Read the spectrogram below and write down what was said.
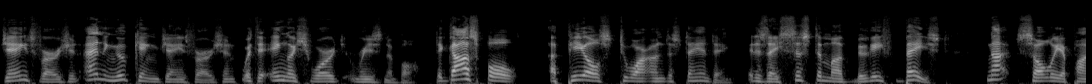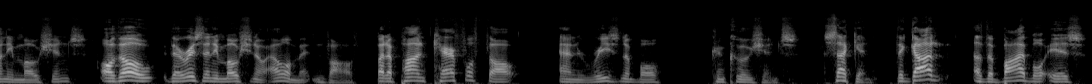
James Version and the New King James Version with the English word reasonable. The gospel appeals to our understanding. It is a system of belief based not solely upon emotions, although there is an emotional element involved, but upon careful thought and reasonable conclusions. Second, the God of the Bible is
